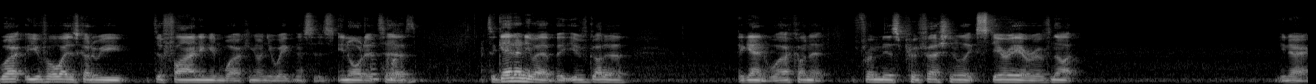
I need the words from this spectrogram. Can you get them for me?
work you've always got to be defining and working on your weaknesses in order Of to course. To get anywhere but you've got to again work on it from this professional exterior of not you know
